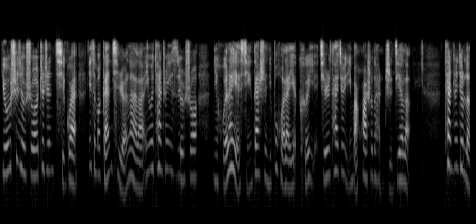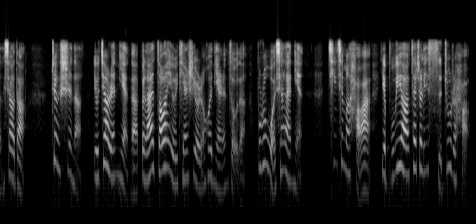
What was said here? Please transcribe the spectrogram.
尤氏就说：“这真奇怪，你怎么赶起人来了？”因为探春意思就是说，你回来也行，但是你不回来也可以。其实他就已经把话说的很直接了。探春就冷笑道：“正是呢，有叫人撵的，本来早晚有一天是有人会撵人走的，不如我先来撵。亲戚们好啊，也不必要在这里死住着好。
